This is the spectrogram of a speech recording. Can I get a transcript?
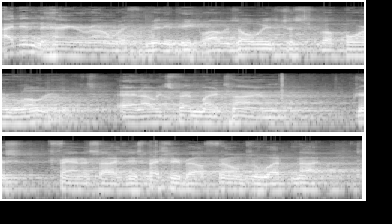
I didn't hang around with many people. I was always just a born loner. And I would spend my time just fantasizing, especially about films and whatnot.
